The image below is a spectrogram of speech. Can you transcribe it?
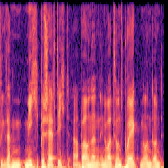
wie gesagt, mich beschäftigt äh, bei unseren Innovationsprojekten und, und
